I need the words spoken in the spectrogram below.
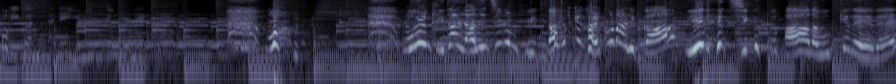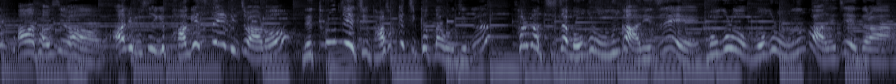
우리 건산에 유닛 좀 보낼게. 뭘 기다려 아니 지금 비- 나 협계 갈 거라니까 얘네 지금 아 나 웃기네 얘네 아 잠시만 아니 무슨 이게 세일인 줄 알아? 내 토지에 지금 다섯 개 찍혔다고 지금? 설마 진짜 먹으러 오는 거 아니지? 먹으러 먹으러 오는 거 아니지 얘들아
